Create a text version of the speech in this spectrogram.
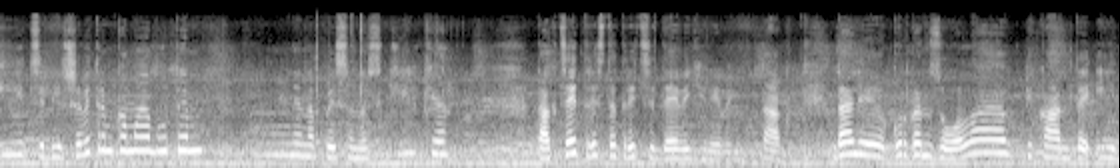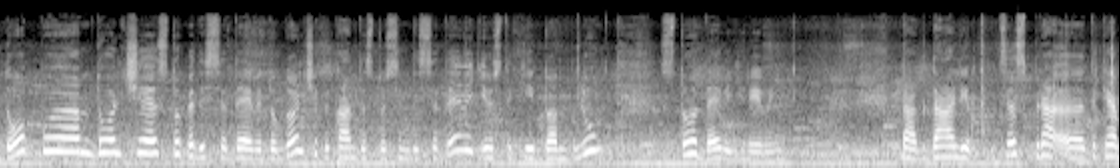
і це більше витримка має бути. Не написано скільки. Так, цей 339 гривень. Так. Далі гурганзола, піканте і доп е, дольче 159 доп дольче, піканте 179 і ось такий Дон Блю 109 гривень. Так, далі це спря... е, таке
